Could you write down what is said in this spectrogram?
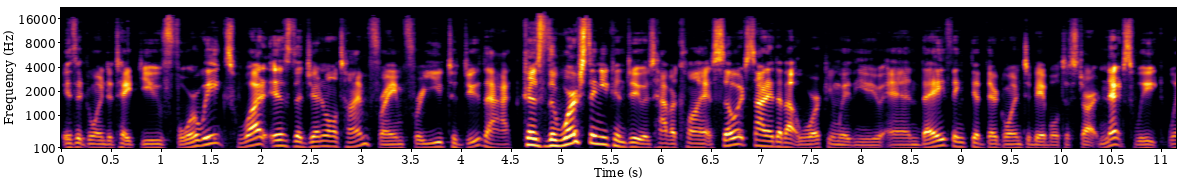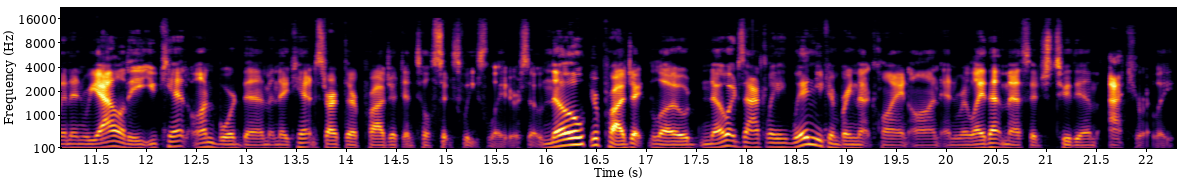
Is it going to take you 4 weeks? What is the general time frame for you to do that? Because the worst thing you can do is have a client so excited about working with you and they think that they're going to be able to start next week when in reality you can't onboard them and they can't start their project until six weeks later. So know your project load, know exactly when you can bring that client on and relay that message to them accurately.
